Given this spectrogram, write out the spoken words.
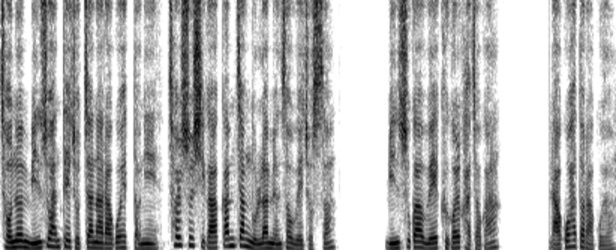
저는 민수한테 줬잖아 라고 했더니 철수 씨가 깜짝 놀라면서 왜 줬어? 민수가 왜 그걸 가져가? 라고 하더라고요.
